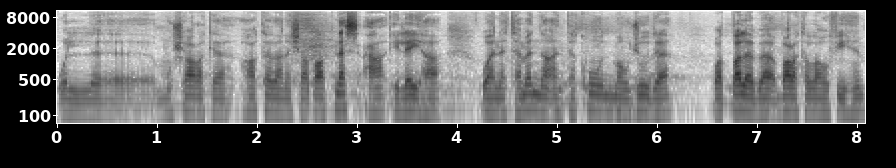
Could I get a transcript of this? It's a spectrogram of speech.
والمشاركة هكذا نشاطات نسعى إليها ونتمنى أن تكون موجودة والطلبة بارك الله فيهم.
